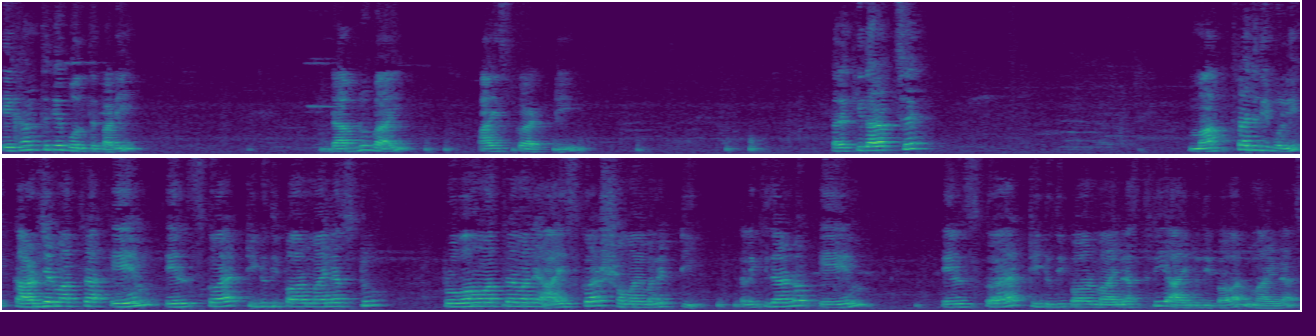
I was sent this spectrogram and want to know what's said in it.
এখান থেকে বলতে পারি W by I square T তাহলে কি দাঁড়াচ্ছে? মাত্রা যদি বলি, কার্যের মাত্রা M L square T to the power minus two প্রবাহ মাত্রা মানে আই স্কোয়ার সময় মানে টি তাহলে কি দাঁড়াল? M L square T to the power minus three I to the power minus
